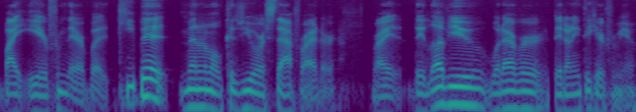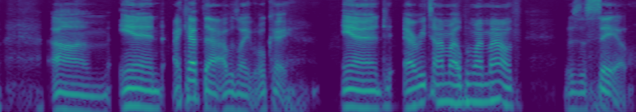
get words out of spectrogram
by ear from there. But keep it minimal because you are a staff writer, right? They love you, whatever. They don't need to hear from you. Um, and I kept that. I was like, okay. And every time I opened my mouth, it was a sale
